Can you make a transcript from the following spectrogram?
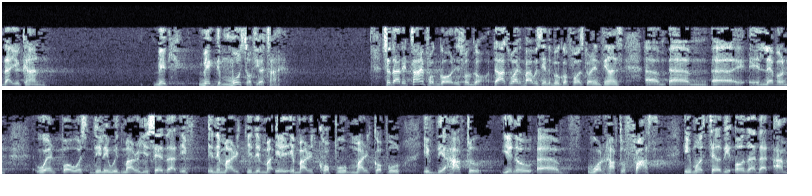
that you can Make, make the most of your time. So that the time for God is for God. That's what the Bible says in the book of 1 Corinthians um, um, uh, 11, when Paul was dealing with marriage. He said that if in a married, a, married couple, married couple, if they have to, you know, uh, one have to fast, he must tell the other that I'm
